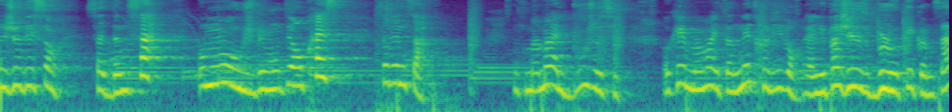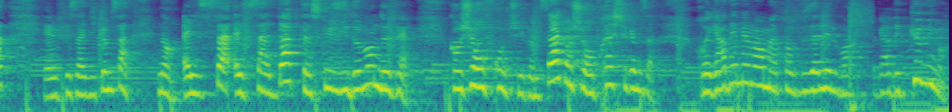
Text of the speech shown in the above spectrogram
je descends, ça donne ça. Au moment où je vais monter en presse, ça donne ça. Donc ma main, elle bouge aussi. Ok, maman est un être vivant. Elle n'est pas juste bloquée comme ça et elle fait sa vie comme ça. Non, elle, s'adapte à ce que je lui demande de faire. Quand je suis en front, je suis comme ça. Quand je suis en presse, je suis comme ça. Regardez mes mains maintenant, vous allez le voir. Regardez que mes mains.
